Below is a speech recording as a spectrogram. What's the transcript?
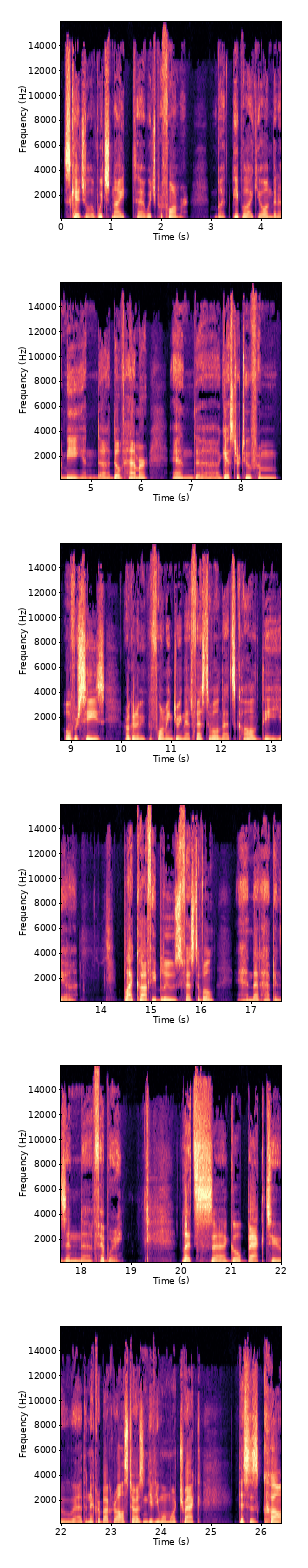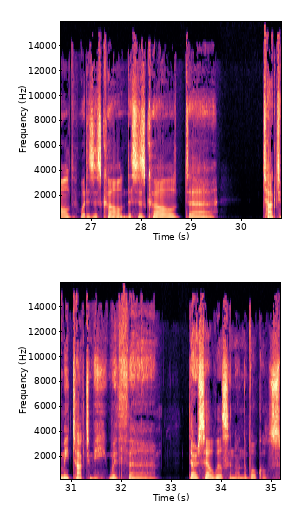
schedule of which night, uh, which performer. But people like Yohan Ben Ami and uh, Dov Hammer and uh, a guest or two from overseas are going to be performing during that festival. That's called the uh, Black Coffee Blues Festival, and that happens in uh, February. Let's uh, go back to uh, the Knickerbocker All Stars and give you one more track. This is called, what is this called? This is called uh, Talk to Me, Talk to Me with uh, Darcel Wilson on the vocals.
